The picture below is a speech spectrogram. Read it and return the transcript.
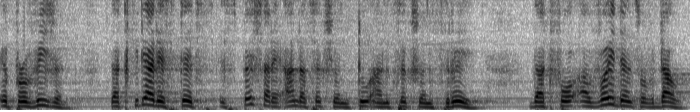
a provision that clearly states, especially under Section 2 and Section 3, that for avoidance of doubt,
